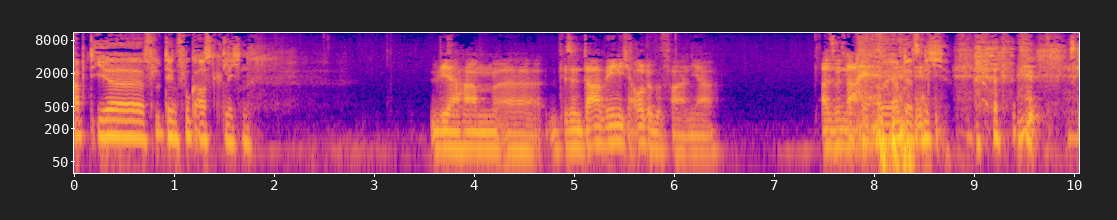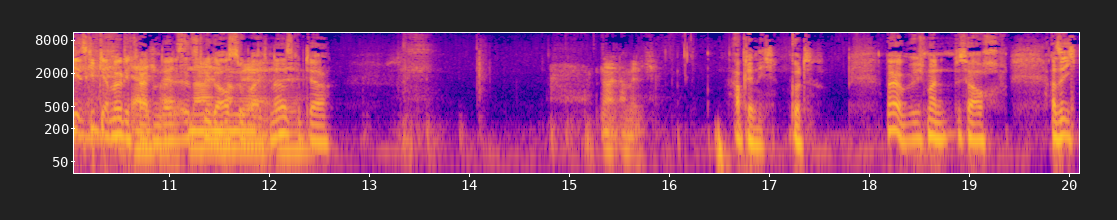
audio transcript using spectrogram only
Habt ihr den Flug ausgeglichen? Wir haben, äh, wir sind da wenig Auto gefahren, ja. Also nein. Okay, aber ihr habt jetzt nicht. es, gibt, es gibt ja Möglichkeiten, ja, weiß, Flüge nein, auszugleichen. Wir, ne? Es äh, gibt ja. Nein, haben wir nicht. Habt ihr nicht? Gut. Naja, ich meine, ist ja auch, also ich,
